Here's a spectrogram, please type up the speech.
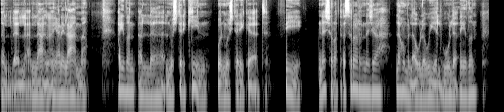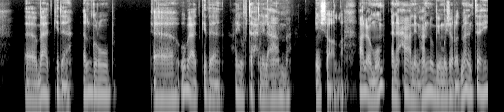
يعني العامة. أيضا المشتركين والمشتركات في نشرة أسرار النجاح لهم الأولوية الأولى أيضا. آه بعد كذا الجروب آه وبعد كذا حيفتح للعامة إن شاء الله. على العموم أنا حاعلن عنه بمجرد ما أنتهي.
